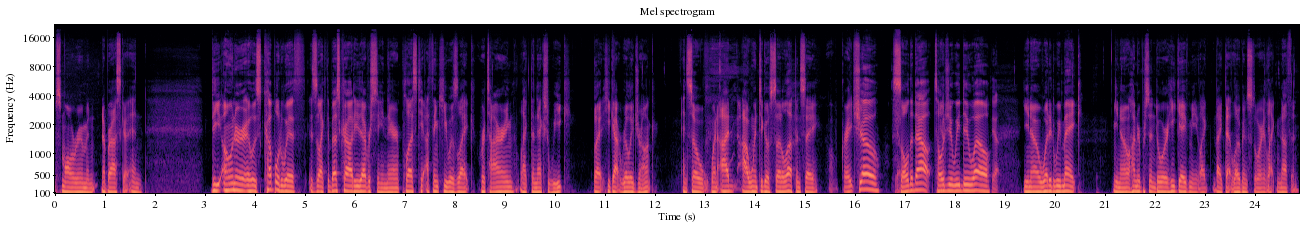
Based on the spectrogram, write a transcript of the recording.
small room in Nebraska, and the owner it was coupled with is like the best crowd he'd ever seen there. Plus, I think he was like retiring like the next week, but he got really drunk, and so when I I went to go settle up and say, oh, "Great show, sold it out, told you we do well." Yeah. You know what did we make? You know, 100% door. He gave me like like that Logan story, like nothing.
